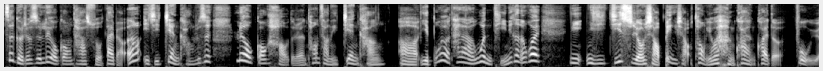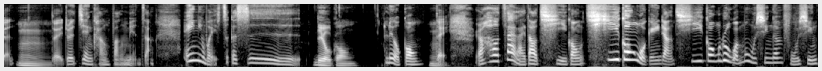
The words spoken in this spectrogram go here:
这个就是六宫它所代表，然后以及健康，就是六宫好的人，通常你健康呃也不会有太大的问题，你可能会你你即使有小病小痛，也会很快很快的复原。嗯，对，就是健康方面这样。Anyway，这个是六宫，六宫，嗯。对，然后再来到七宫。七宫，我跟你讲，七宫如果木星跟福星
